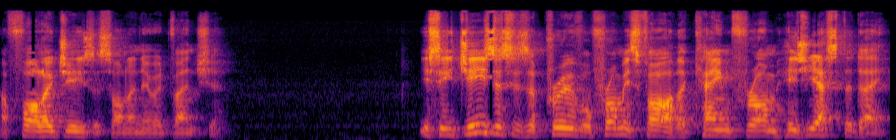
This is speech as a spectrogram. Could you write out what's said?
and follow Jesus on a new adventure. You see, Jesus' approval from his Father came from his yesterday.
